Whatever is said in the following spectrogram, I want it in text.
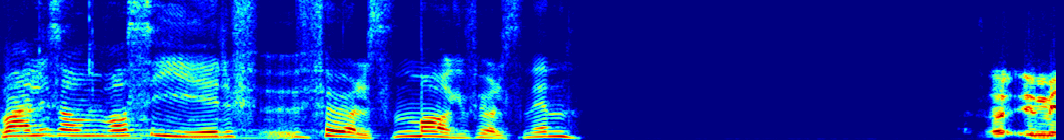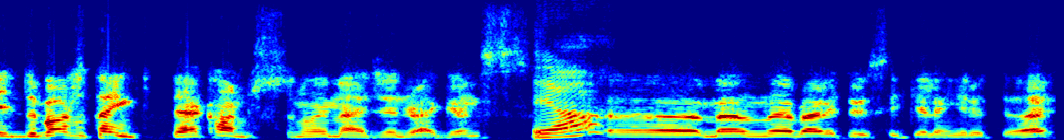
Hva, liksom, hva sier følelsen, magefølelsen din? så Umiddelbart så tenkte jeg kanskje noe Imagine Dragons, Ja, uh, men jeg ble litt usikker lenger uti der.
